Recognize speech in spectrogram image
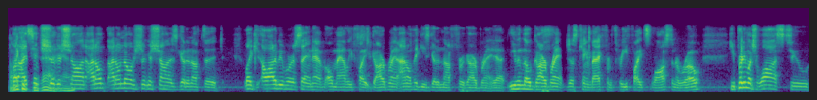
But I, see think that, Sugar yeah. Sean. I don't. I don't know if Sugar Sean is good enough to. Like a lot of people are saying, have O'Malley fight Garbrandt. I don't think he's good enough for Garbrandt yet. Even though Garbrandt just came back from three fights lost in a row, he pretty much lost to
